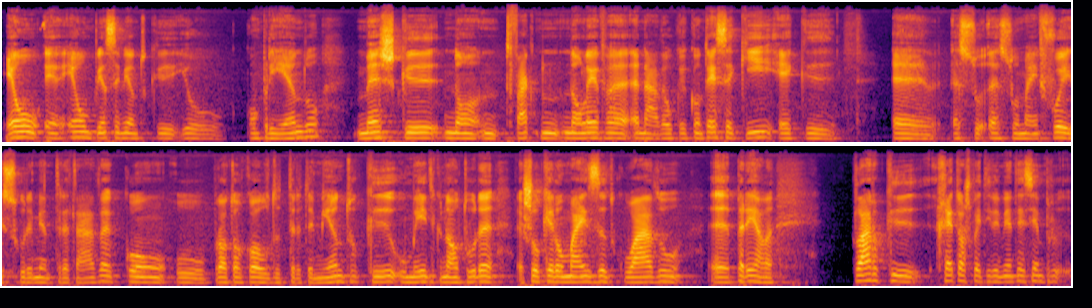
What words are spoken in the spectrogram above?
É um, é, é um pensamento que eu compreendo, mas que não, de facto não leva a nada. O que acontece aqui é que a, eh, a, su, a, sua mãe foi seguramente tratada com o protocolo de tratamento que o médico na altura achou que era o mais adequado uh, para ela. Claro que retrospectivamente é sempre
